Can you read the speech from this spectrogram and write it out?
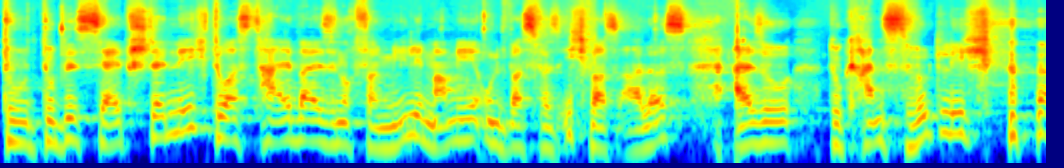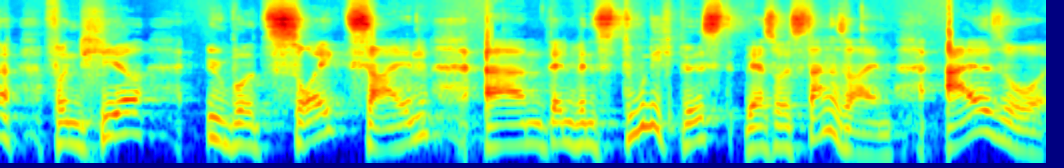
du, du bist selbstständig, du hast teilweise noch Familie, Mami und was weiß ich was alles. Also du kannst wirklich von dir überzeugt sein, ähm, denn wenn es du nicht bist, wer soll es dann sein? Also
